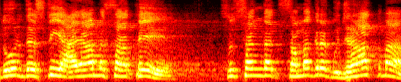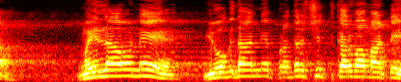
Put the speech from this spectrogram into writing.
દૂરદ્રષ્ટિ આયામ સાથે સુસંગત સમગ્ર ગુજરાતમાં મહિલાઓને યોગદાનને પ્રદર્શિત કરવા માટે,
